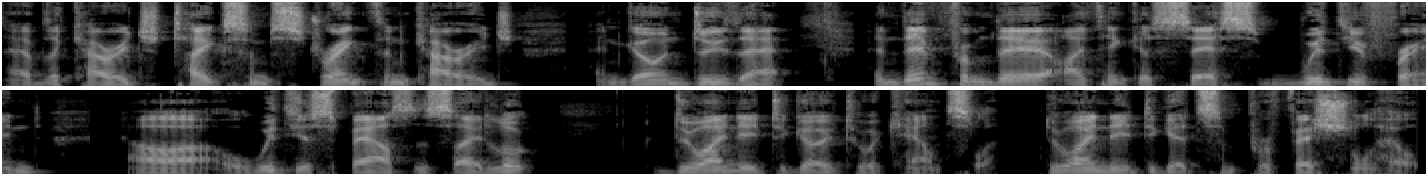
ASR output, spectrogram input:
have the courage, take some strength and courage and go and do that. And then from there, I think assess with your friend uh, or with your spouse and say, look, do I need to go to a counselor? Do I need to get some professional help?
